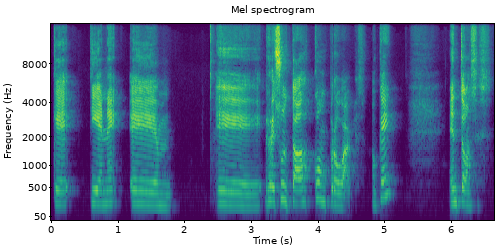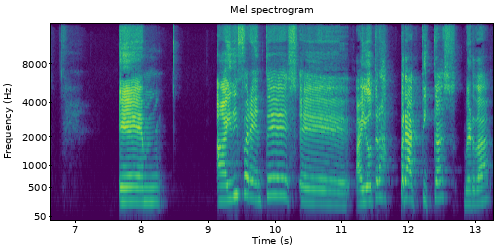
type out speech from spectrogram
que tiene em, eh, resultados comprobables, ¿ok? Entonces, em, hay diferentes, eh, hay otras prácticas, ¿verdad?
